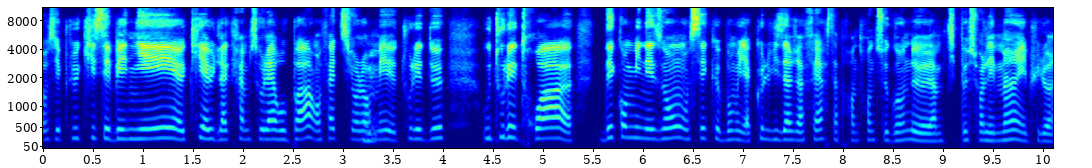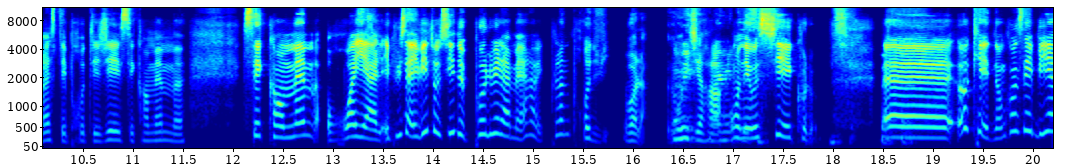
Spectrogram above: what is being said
on sait plus qui s'est baigné, euh, qui a eu de la crème solaire ou pas. En fait, si on leur met tous les deux ou tous les trois euh, des combinaisons, on sait que bon, il y a que le visage à faire, ça prend 30 secondes, euh, un petit peu sur les mains et puis le reste est protégé et c'est quand même, c'est quand même royal. Et puis ça évite aussi de polluer la mer avec plein de produits. Voilà, on oui, dira, on est aussi écolo. Euh, ok, donc on s'est bien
